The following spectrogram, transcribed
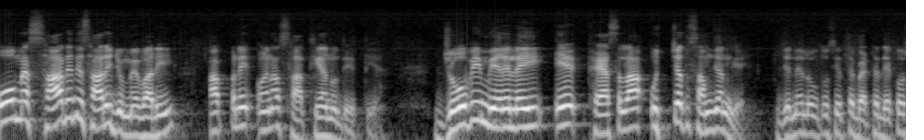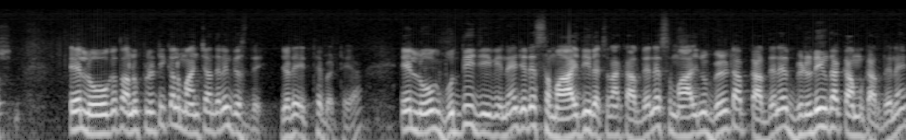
ਉਹ ਮੈਂ ਸਾਰੇ ਦੀ ਸਾਰੀ ਜ਼ਿੰਮੇਵਾਰੀ ਆਪਣੇ ਉਹਨਾਂ ਸਾਥੀਆਂ ਨੂੰ ਦੇ ਦਿੱਤੀ ਆ। ਜੋ ਵੀ ਮੇਰੇ ਲਈ ਇਹ ਫੈਸਲਾ ਉਚਿਤ ਸਮਝਣਗੇ, ਜਿੰਨੇ ਲੋਕ ਤੁਸੀਂ ਇੱਥੇ ਬੈਠੇ ਦੇਖੋ, ਇਹ ਲੋਕ ਤੁਹਾਨੂੰ ਪੋਲੀਟੀਕਲ ਮੰਚਾਂ ਤੇ ਨਹੀਂ ਦਿਸਦੇ, ਜਿਹੜੇ ਇੱਥੇ ਬੈਠੇ ਆ। ਇਹ ਲੋਕ ਬੁੱਧੀਜੀਵੀ ਨੇ, ਜਿਹੜੇ ਸਮਾਜ ਦੀ ਰਚਨਾ ਕਰਦੇ ਨੇ, ਸਮਾਜ ਨੂੰ ਬਿਲਟ ਅਪ ਕਰਦੇ ਨੇ ਬਿਲਡਿੰਗ ਦਾ ਕੰਮ ਕਰਦੇ ਨੇ।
